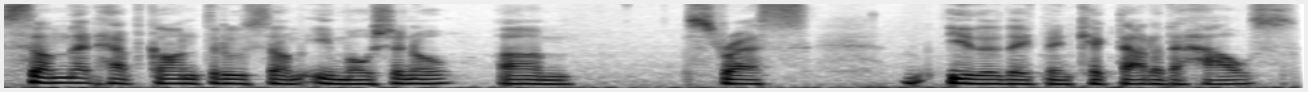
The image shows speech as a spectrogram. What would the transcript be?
Some that have gone through some emotional um, stress, either they've been kicked out of the house,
